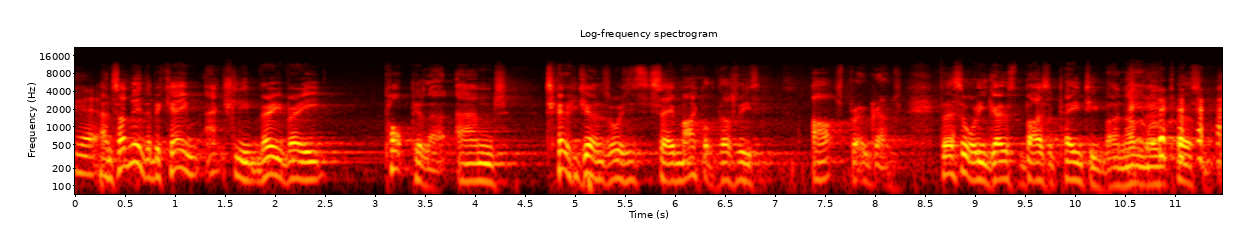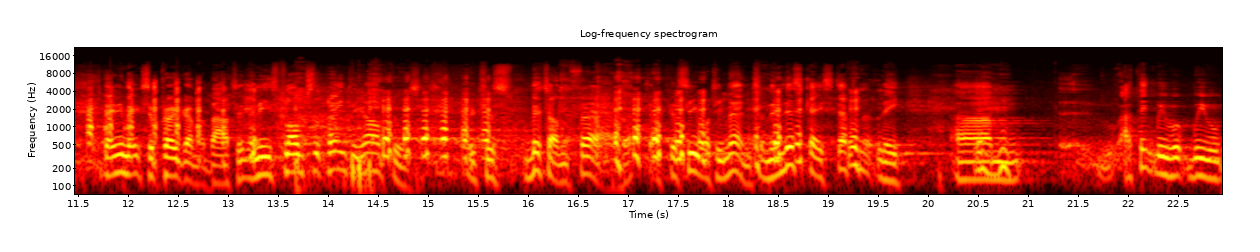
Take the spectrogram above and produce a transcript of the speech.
Yeah. And suddenly they became actually very, very popular and Terry Jones always used to say, Michael does these arts programs. First of all, he goes and buys a painting by an unknown person. then he makes a program about it, and he flogs the painting afterwards, which was a bit unfair, but I could see what he meant. And in this case, definitely, um, I think we were, we were,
